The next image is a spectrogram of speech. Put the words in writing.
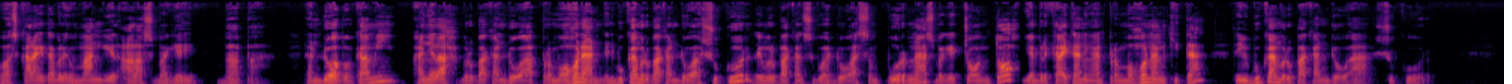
Bahwa sekarang kita boleh memanggil Allah sebagai Bapa. Dan doa kami hanyalah merupakan doa permohonan Jadi bukan merupakan doa syukur Tapi merupakan sebuah doa sempurna sebagai contoh Yang berkaitan dengan permohonan kita Tapi bukan merupakan doa syukur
